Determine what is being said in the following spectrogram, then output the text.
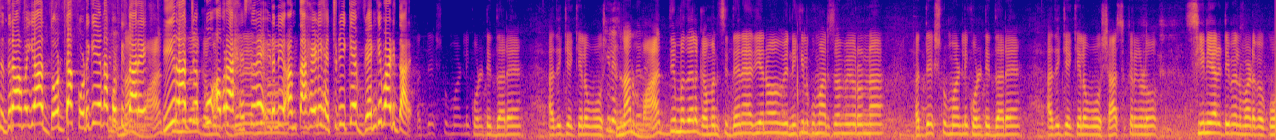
ಸಿದ್ದರಾಮಯ್ಯ ದೊಡ್ಡ ಕೊಡುಗೆಯನ್ನ ಕೊಟ್ಟಿದ್ದಾರೆ. ಈ ರಾಜ್ಯಕ್ಕೂ ಅವರ ಹೆಸರೇ ಇಡಲಿ ಅಂತ ಹೇಳಿ ಎಚ್ ಡಿಕೆ ವ್ಯಂಗ್ಯ ಮಾಡಿದ್ದಾರೆ. ಅಧ್ಯಕ್ಷರು ಮಾಡ್ಲಿಕ್ಕೆ ಹೊರಟಿದ್ದಾರೆ. ಅದಕ್ಕೆ ಕೆಲವು ನಾನು ಮಾಧ್ಯಮದಲ್ಲಿ ಗಮನಿಸಿದ್ದೇನೆ. ಅದೇನೋ ನಿಖಿಲ್ ಕುಮಾರಸ್ವಾಮಿ ಅವರನ್ನ ಅಧ್ಯಕ್ಷರು ಮಾಡ್ಲಿಕ್ಕೆ ಹೊರಟಿದ್ದಾರೆ. ಅದಕ್ಕೆ ಕೆಲವು ಶಾಸಕರುಗಳು ಸೀನಿಯಾರಿಟಿ ಮೇಲೆ ಮಾಡಬೇಕು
